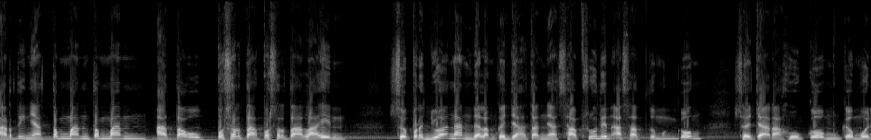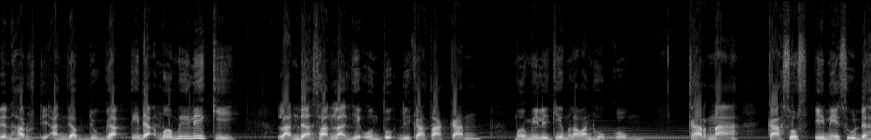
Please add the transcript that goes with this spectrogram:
artinya teman-teman atau peserta-peserta lain seperjuangan dalam kejahatannya Sabsudin Asad Tumenggung secara hukum kemudian harus dianggap juga tidak memiliki landasan lagi untuk dikatakan memiliki melawan hukum. Karena kasus ini sudah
